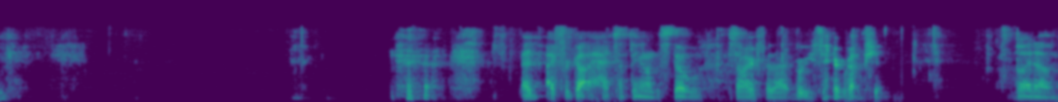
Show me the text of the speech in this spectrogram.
I, I forgot I had something on the stove. Sorry for that brief interruption. But um,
